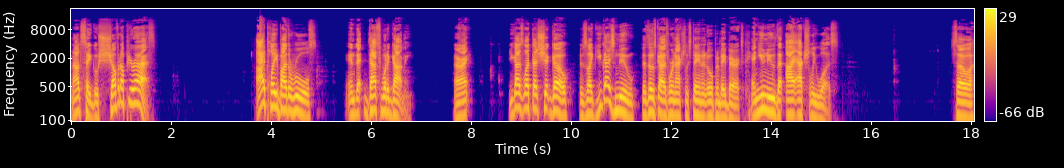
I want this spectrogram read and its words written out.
And I'd say, go shove it up your ass. I played by the rules, and that, that's what it got me. All right. You guys let that shit go, It's like you guys knew that those guys weren't actually staying in open bay barracks, and you knew that I actually was. So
